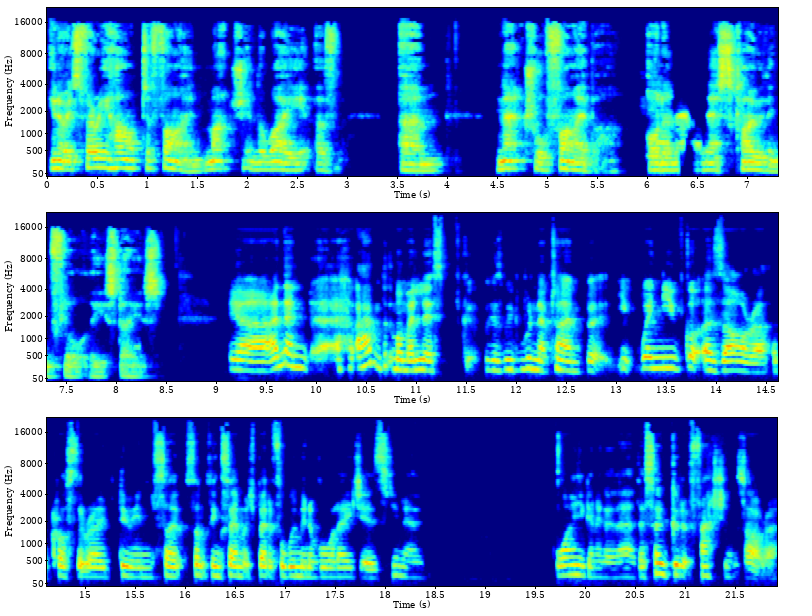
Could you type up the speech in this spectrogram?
you know, it's very hard to find much in the way of um, natural fibre on an M&S clothing floor these days. Yeah, and then uh, I haven't put them on my list because we wouldn't have time. But you, when you've got a Zara across the road doing so, something so much better for women of all ages, you know, why are you going to go there? They're so good at fashion, Zara.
